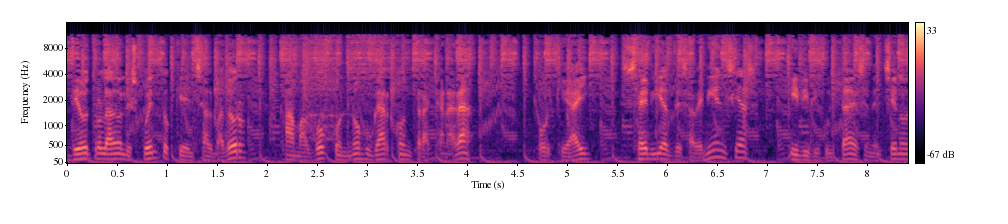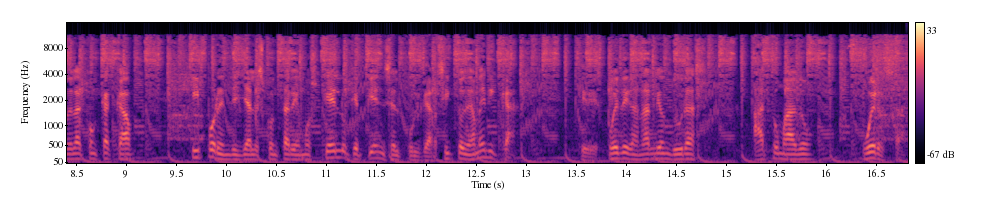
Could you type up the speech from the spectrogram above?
De otro lado les cuento que El Salvador amagó con no jugar contra Canadá, porque hay serias desavenencias y dificultades en el seno de la CONCACAF y por ende ya les contaremos qué es lo que piensa el pulgarcito de América, que después de ganarle a Honduras ha tomado fuerza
